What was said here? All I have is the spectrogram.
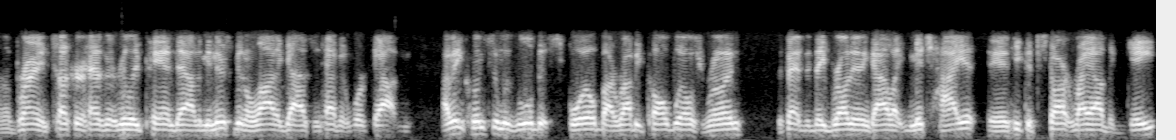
Uh, Bryn Tucker hasn't really panned out. I mean, there's been a lot of guys that haven't worked out. And I think Clemson was a little bit spoiled by Robbie Caldwell's run. The fact that they brought in a guy like Mitch Hyatt and he could start right out of the gate.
